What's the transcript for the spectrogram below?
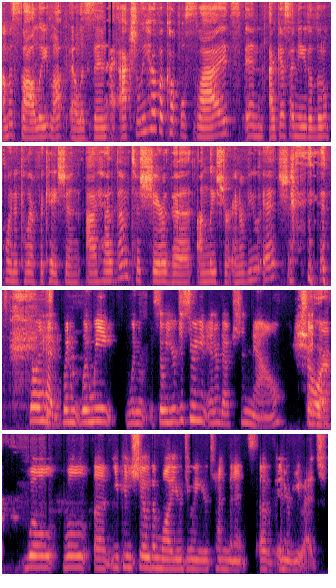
I'm a Asali Locke Ellison. I actually have a couple slides, and I guess I need a little point of clarification. I had them to share the Unleash Your Interview Edge. Go ahead. When when we when so you're just doing an introduction now. Sure. We'll we'll um, you can show them while you're doing your 10 minutes of Interview Edge.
